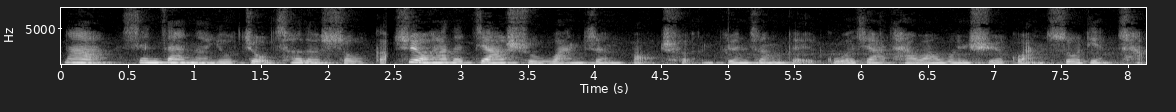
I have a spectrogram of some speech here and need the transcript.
那现在呢有九册的手稿是由他的家属完整保存，捐赠给国家台湾文学馆所典藏。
